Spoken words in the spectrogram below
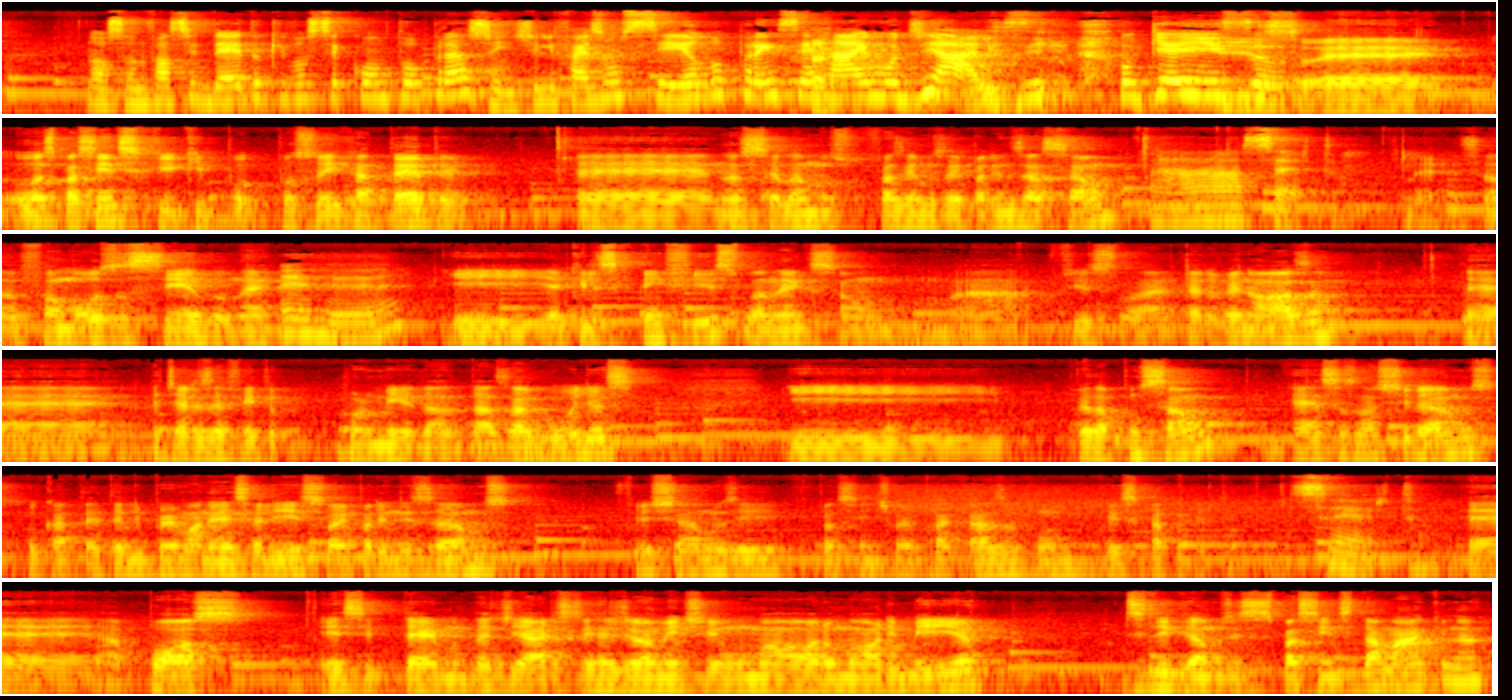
Nossa, eu não faço ideia do que você contou pra gente. Ele faz um selo para encerrar a hemodiálise. o que é isso? Isso, é, os pacientes que, que possuem catéter, é, nós selamos, fazemos a heparinização. Ah, certo. É, esse é o famoso selo, né? Uhum. E aqueles que têm fístula, né? Que são uma fístula arteriovenosa. É, a diálise é feita por meio da, das agulhas e pela punção, essas nós tiramos, o cateter ele permanece ali, só heparinizamos, fechamos e o paciente vai para casa com esse cateter. Certo. É, após esse término da que é geralmente uma hora, uma hora e meia, desligamos esses pacientes da máquina,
